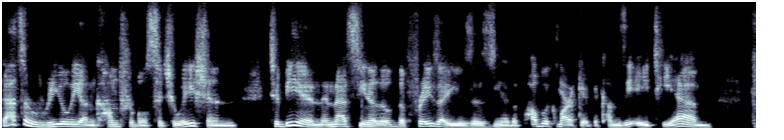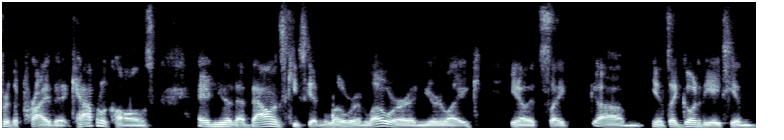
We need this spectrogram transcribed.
That's a really uncomfortable situation to be in. And that's you know the, the phrase i use is you know the public market becomes the atm for the private capital calls. And you know that balance keeps getting lower and lower and you're like you know it's like um, you know, it's like going to the ATM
